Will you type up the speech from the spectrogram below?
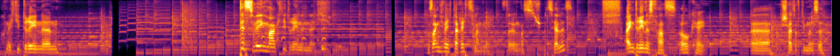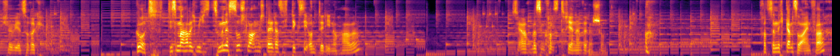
Auch nicht die Tränen. Deswegen mag ich die Tränen nicht. Was eigentlich, wenn ich da rechts lang gehe? Ist da irgendwas Spezielles? Ein drehendes Fass. Okay. Äh, scheiß auf die Münze. Ich will wieder zurück. Gut. Diesmal habe ich mich zumindest so schlau angestellt, dass ich Dixie und Diddy noch habe. Muss ich einfach ein bisschen konzentrieren, dann wird das schon. Oh. Trotzdem nicht ganz so einfach.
